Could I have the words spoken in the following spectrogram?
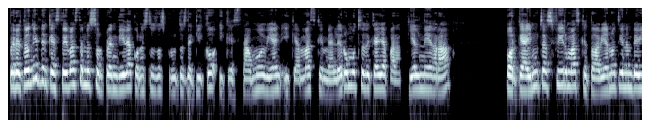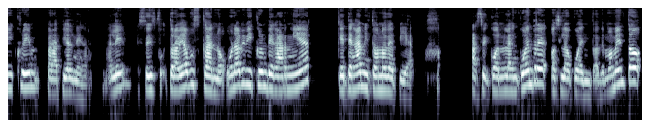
pero tengo que decir que estoy bastante sorprendida con estos dos productos de Kiko y que está muy bien y que además que me alegro mucho de que haya para piel negra, porque hay muchas firmas que todavía no tienen baby cream para piel negra, ¿vale? Estoy todavía buscando una baby cream de Garnier que tenga mi tono de piel. Así cuando la encuentre os lo cuento. De momento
